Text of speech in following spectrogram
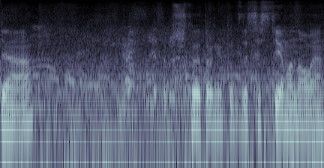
Так. Что это у них тут за система новая?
